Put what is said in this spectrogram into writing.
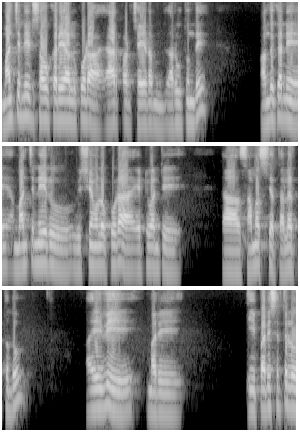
మంచినీటి సౌకర్యాలు కూడా ఏర్పాటు చేయడం జరుగుతుంది. అందుకని మంచినీరు విషయంలో కూడా ఎటువంటి సమస్య తలెత్తదు. ఇవి మరి ఈ పరిస్థితులు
